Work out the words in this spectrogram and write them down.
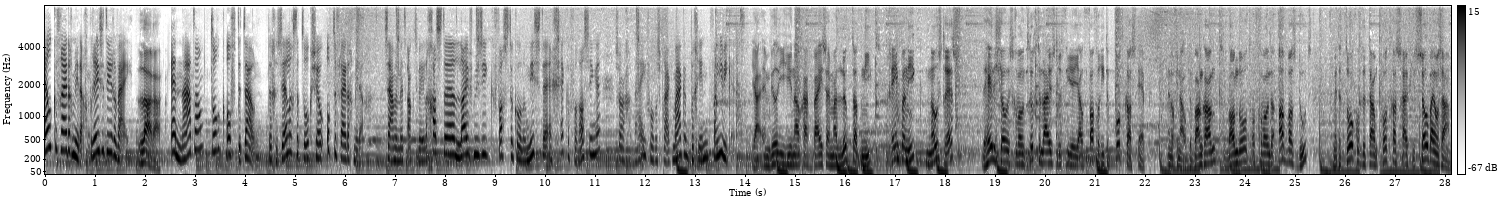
Elke vrijdagmiddag presenteren wij Lara. en Nathan Talk of the Town, de gezelligste talkshow op de vrijdagmiddag. Samen met actuele gasten, live muziek, vaste columnisten en gekke verrassingen zorgen wij voor een spraakmakend begin van je weekend. Ja, en wil je hier nou graag bij zijn, maar lukt dat niet? Geen paniek, no stress. De hele show is gewoon terug te luisteren via jouw favoriete podcast-app. En of je nou op de bank hangt, wandelt of gewoon de afwas doet, met de Talk of the Town podcast schuif je zo bij ons aan.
